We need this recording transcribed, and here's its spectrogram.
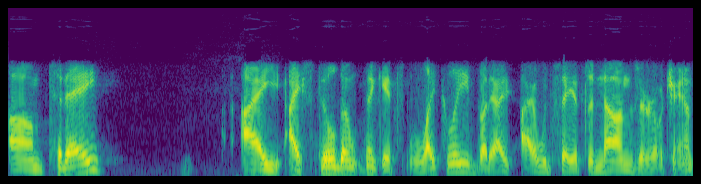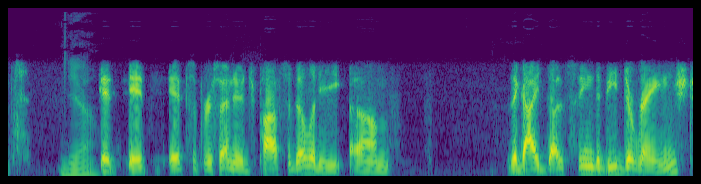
Um, today, I I still don't think it's likely, but I, I would say it's a non-zero chance. Yeah. It it it's a percentage possibility. Um, the guy does seem to be deranged.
